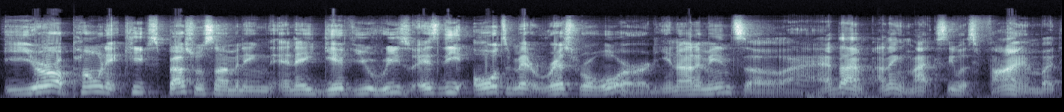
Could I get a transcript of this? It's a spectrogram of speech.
your opponent keeps special summoning and they give you resources. It's the ultimate risk reward. You know what I mean? So I thought I think Maxi was fine, but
